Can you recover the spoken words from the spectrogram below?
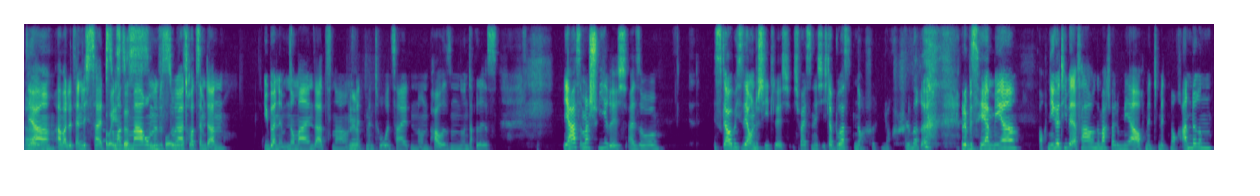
ja, Ähm, aber letztendlich ist halt summa summarum bist du ja trotzdem dann über einem normalen Satz, ne? Und Ja. mit, mit Ruhezeiten und Pausen und alles. Ja, ist immer schwierig. Also ist, glaube ich, sehr unterschiedlich. Ich weiß nicht. Ich glaube, du hast noch, noch schlimmere oder bisher mehr auch negative Erfahrungen gemacht, weil du mehr auch mit, mit noch anderen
